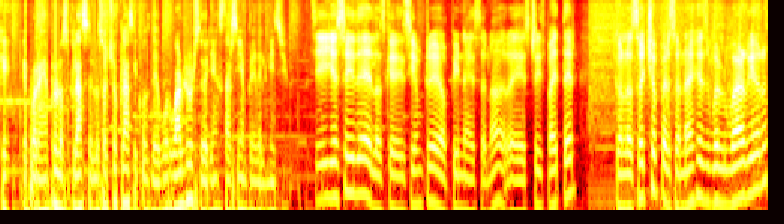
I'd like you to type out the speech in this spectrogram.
que, por ejemplo los clases, los ocho clásicos de World Warriors deberían estar siempre del inicio. Sí, yo soy de los que siempre opina eso, ¿no? Street Fighter con los ocho personajes World Warrior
